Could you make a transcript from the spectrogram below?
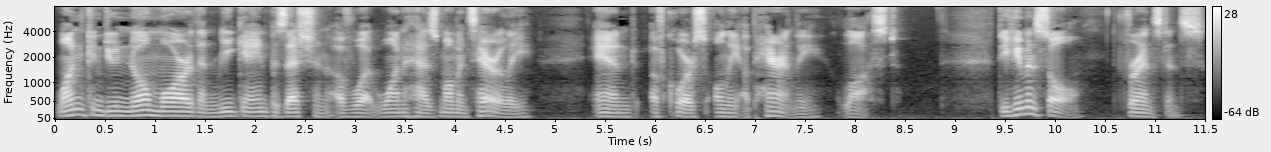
One can do no more than regain possession of what one has momentarily, and, of course, only apparently, lost. The human soul, for instance,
